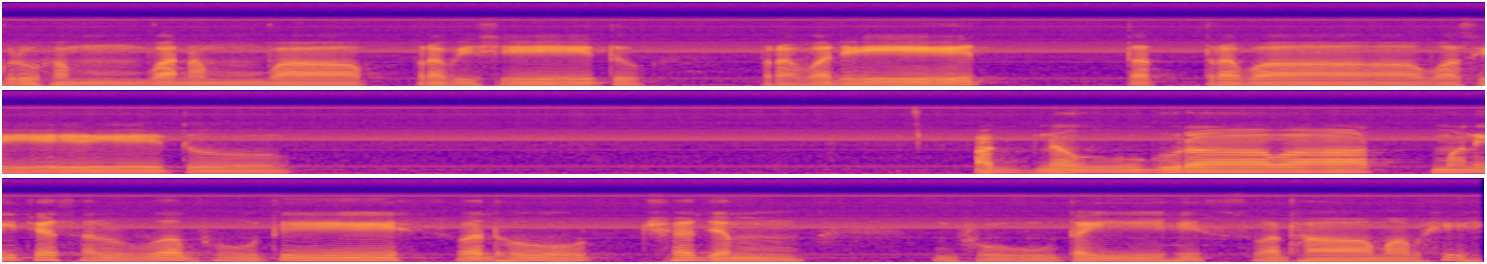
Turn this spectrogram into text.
गृहं वनं वा प्रविशेत् प्रवजेत्तत्र वा वसेतु। अग्नौ गुरावात् मनि च सर्वभूतेष्वधोक्षजम् भूतैः स्वधामभिः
